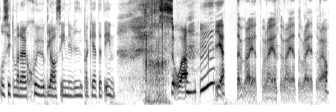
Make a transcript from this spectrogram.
Och så sitter man där sju glas in i vinpaketet in. Så. Mm. Jättebra, jättebra, jättebra, jättebra, jättebra.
